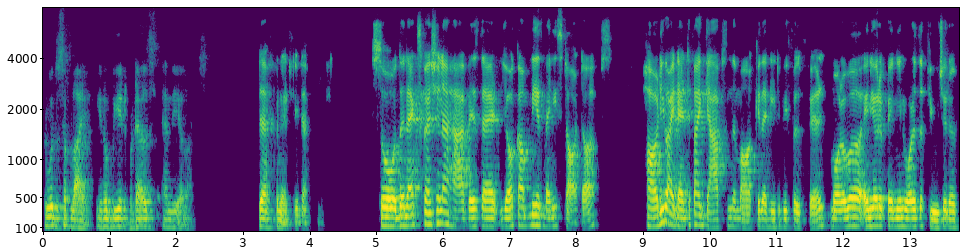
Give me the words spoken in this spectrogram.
toward the supply, you know, be it hotels and the airlines. Definitely, definitely. So the next question I have is that your company has many startups. How do you identify gaps in the market that need to be fulfilled? Moreover, in your opinion, what is the future of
